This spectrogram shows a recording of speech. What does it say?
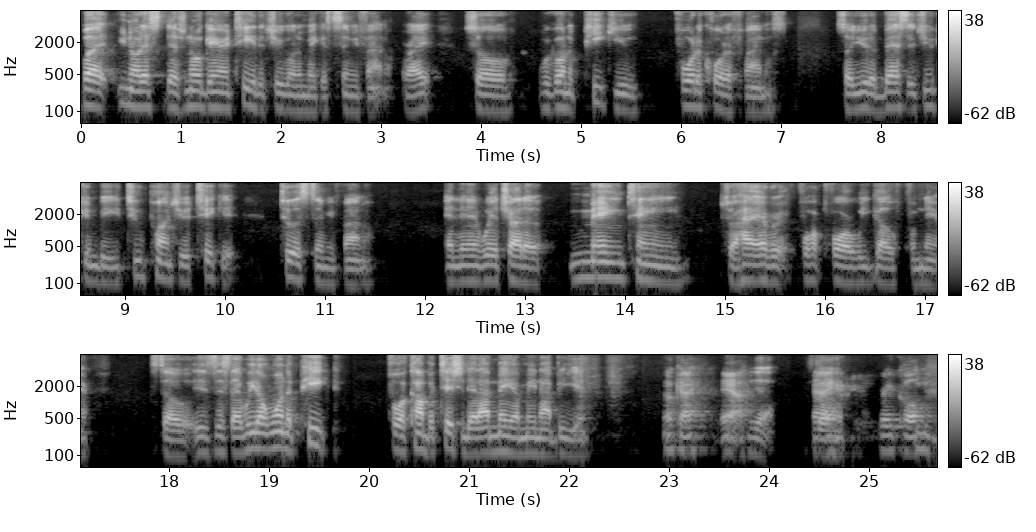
But you know, there's there's no guarantee that you're going to make a semifinal, right? So we're going to peak you for the quarterfinals. So you're the best that you can be to punch your ticket to a semifinal, and then we'll try to maintain to however far, far we go from there. So it's just that we don't want to peak for a competition that I may or may not be in. Okay. Yeah. Yeah. So, Very cool. Mm-hmm.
